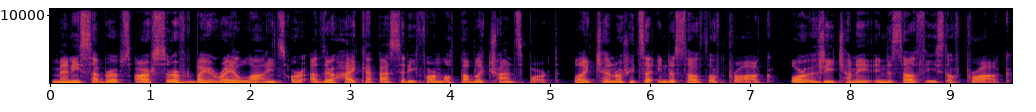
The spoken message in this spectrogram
Many suburbs are served by rail lines or other high-capacity form of public transport, like Černošice in the south of Prague or Říčany in the southeast of Prague,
